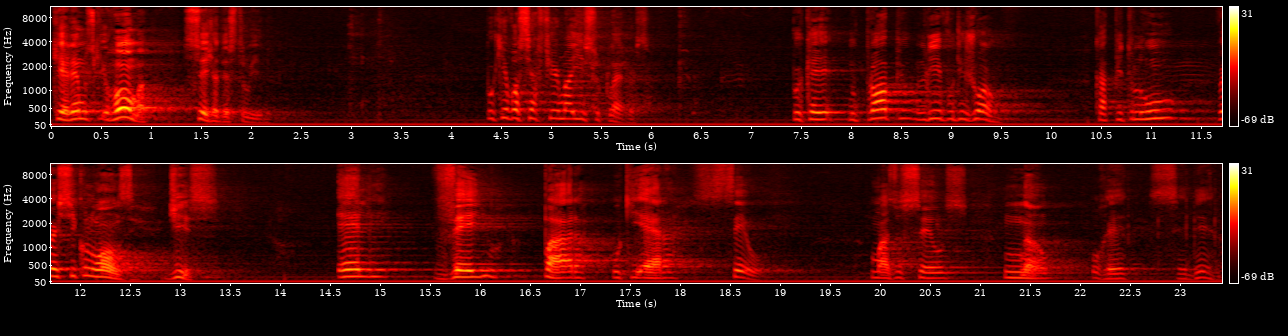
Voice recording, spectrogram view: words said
Queremos que Roma seja destruída. Por que você afirma isso, Cleverson? Porque no próprio livro de João, capítulo 1, versículo 11, diz: Ele veio para o que era seu, mas os seus não o receberam.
